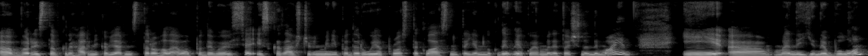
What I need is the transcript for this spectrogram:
е, бариста в книгарні кав'ярні Старого Лева, подивився і сказав, що він мені подарує просто класну таємну книгу, якої в мене точно немає. І е, в мене її не було.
